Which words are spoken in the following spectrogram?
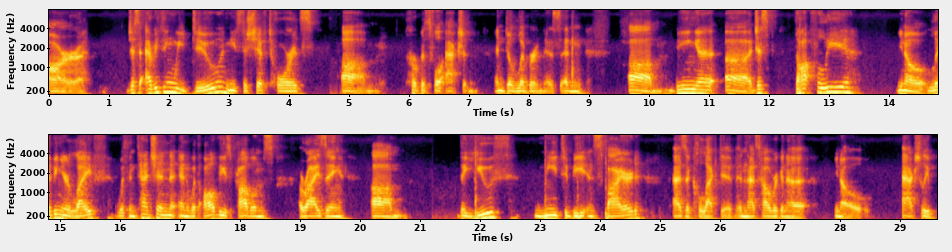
our just everything we do needs to shift towards um, purposeful action and deliberateness and um, being a, uh, just thoughtfully you know living your life with intention and with all these problems arising um, the youth need to be inspired as a collective and that's how we're gonna you know actually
